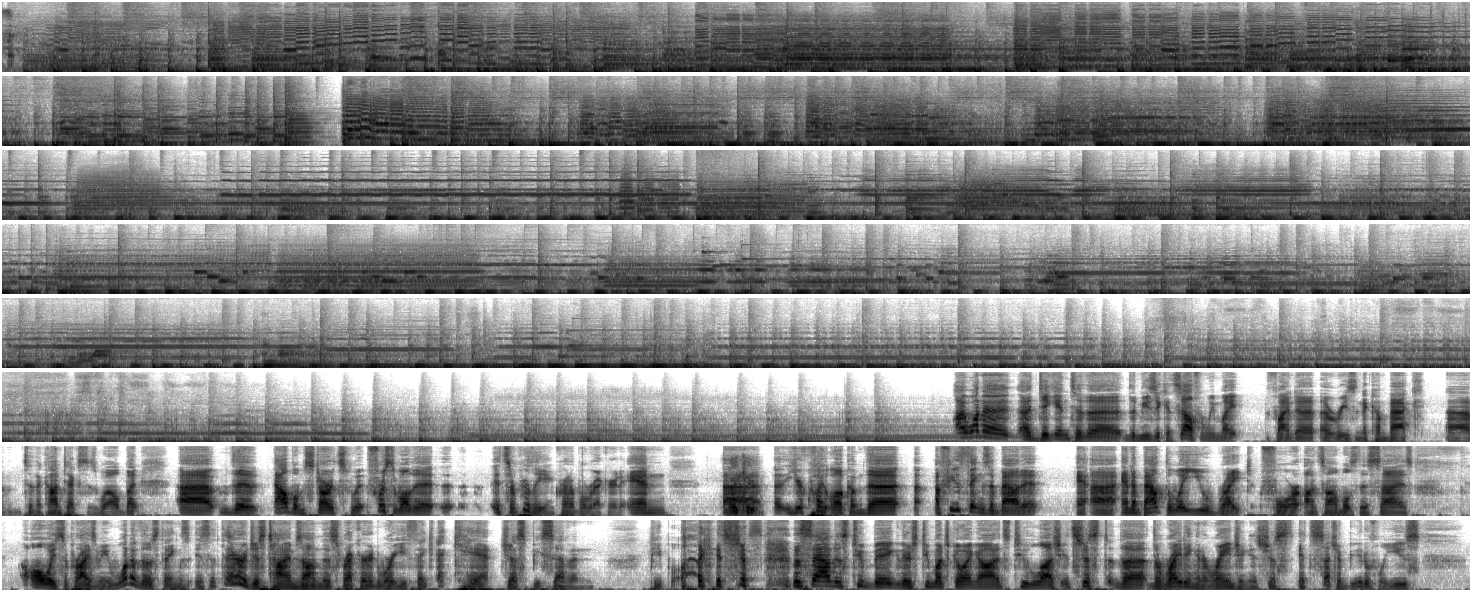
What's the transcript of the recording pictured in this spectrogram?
I want to uh, dig into the the music itself, and we might find a, a reason to come back um, to the context as well. But uh, the album starts with first of all, the it's a really incredible record, and Thank you. uh, you're quite welcome. The a few things about it, uh, and about the way you write for ensembles this size, always surprise me. One of those things is that there are just times on this record where you think it can't just be seven people. Like it's just the sound is too big. There's too much going on. It's too lush. It's just the the writing and arranging is just it's such a beautiful use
